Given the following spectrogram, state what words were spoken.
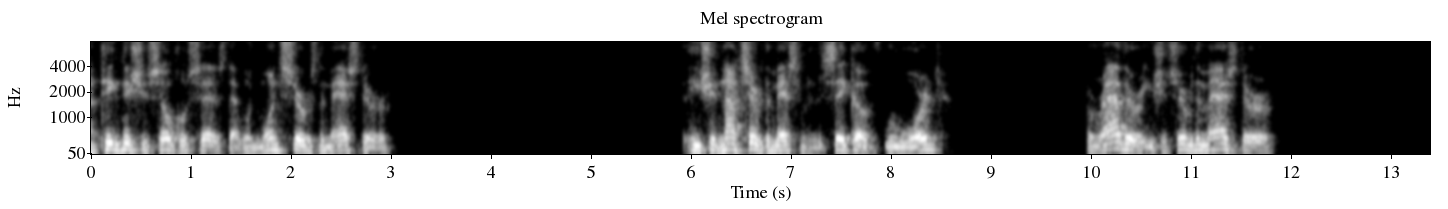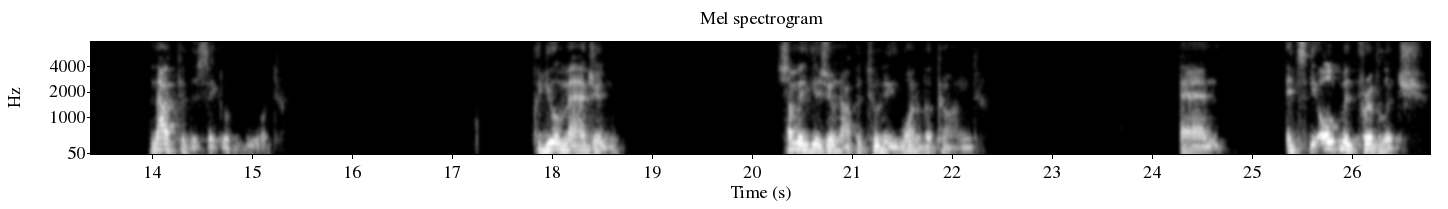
Antigonos Ish Socho says that when one serves the master, he should not serve the master for the sake of reward, but rather you should serve the master not for the sake of reward. Could you imagine somebody gives you an opportunity, one of a kind, and it's the ultimate privilege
